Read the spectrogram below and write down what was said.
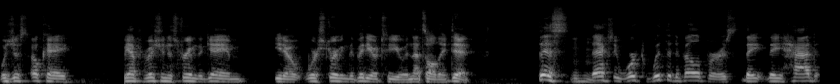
was just okay, we have permission to stream the game, you know, we're streaming the video to you and that's all they did. This Mhm. they actually worked with the developers. They they had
